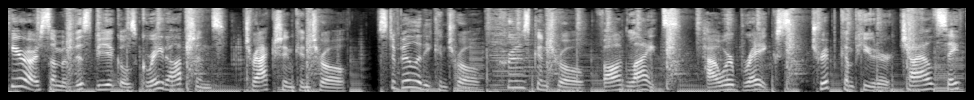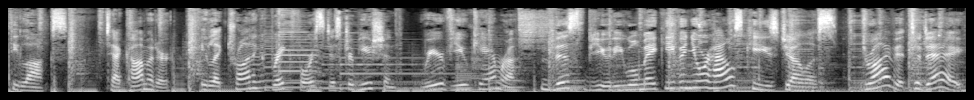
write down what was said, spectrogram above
Here are some of this vehicle's great options. Traction control, stability control, cruise control, fog lights, power brakes, trip computer, child safety locks, tachometer, electronic brake force distribution, rear view camera. This beauty will make even your house keys jealous. Drive it today.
